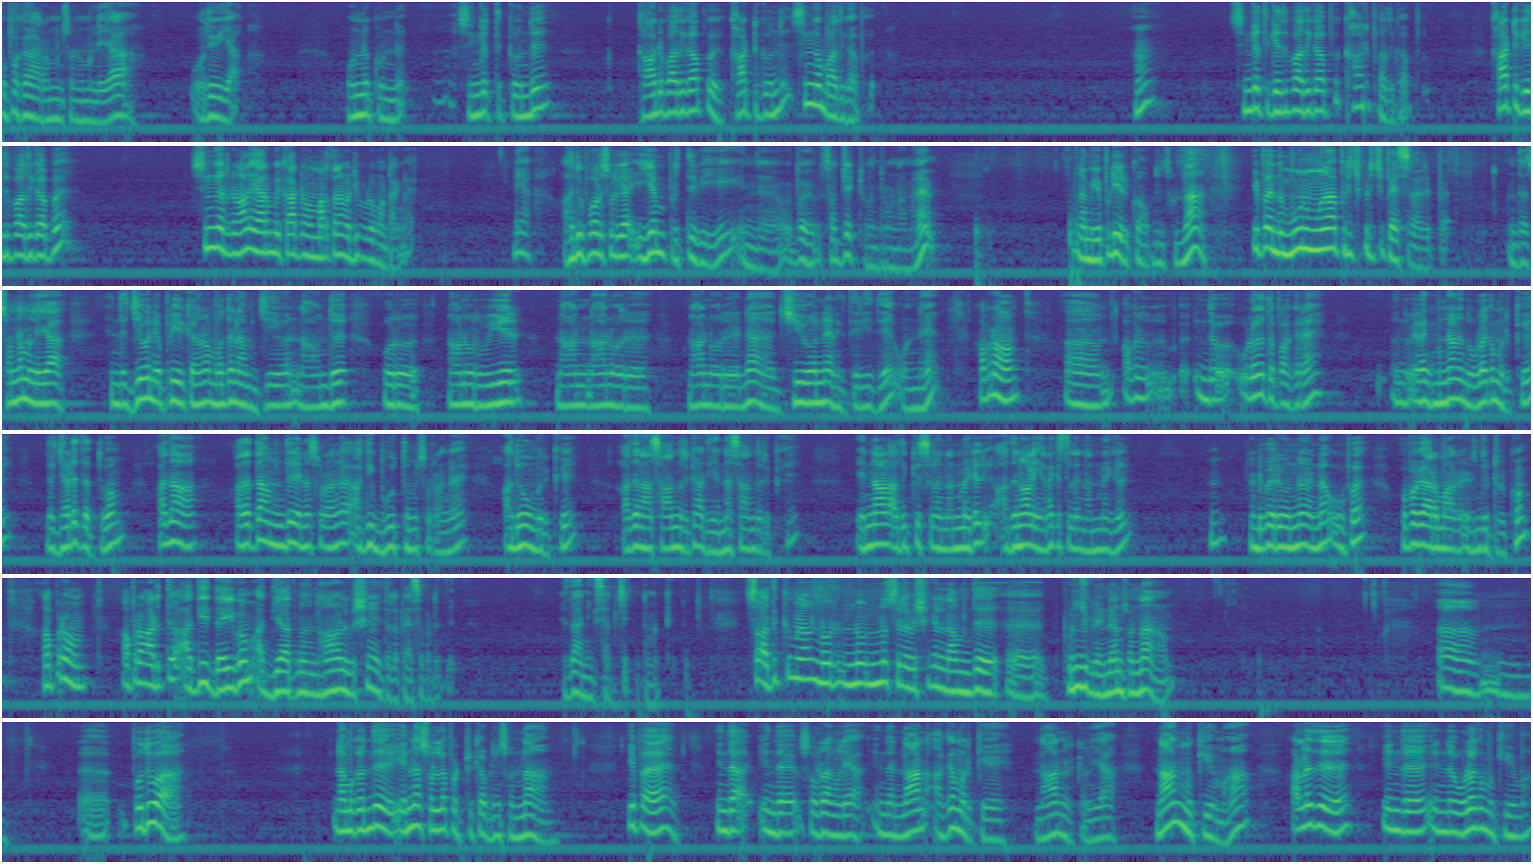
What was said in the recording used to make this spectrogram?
உபகாரம்னு சொல்லணும் இல்லையா? உதவியாக ஒன்றுக்கு ஒன்று சிங்கத்துக்கு வந்து காடு பாதுகாப்பு காட்டுக்கு வந்து சிங்கம் பாதுகாப்பு. சிங்கத்துக்கு எது பாதுகாப்பு? காடு பாதுகாப்பு. காட்டுக்கு எது பாதுகாப்பு? சிங்கம் இருக்கனால யாரும் போய் காட்டு மரத்தெல்லாம் வெட்டி போட மாட்டாங்க. இல்லையா? அதுபோல் சொல்லி இயம் பிருத்திவி இந்த இப்போ சப்ஜெக்ட் வந்துடும் நாம். நம்ம எப்படி இருக்கோம் அப்படின்னு சொன்னால் இப்போ இந்த மூணு மூணாக பிரித்து பிரித்து பேசுகிறாரு இப்போ. இந்த சொன்னோம் இல்லையா? இந்த ஜீவன் எப்படி இருக்காங்கன்னா முதல் நாம் ஜீவன் நான் வந்து ஒரு நான் ஒரு உயிர் நான் நான் ஒரு நான் ஒரு என்ன ஜீவன் எனக்கு தெரியுது ஒன்று அப்புறம் அப்புறம் இந்த உலகத்தை பார்க்குறேன். இந்த எனக்கு முன்னால் இந்த உலகம் இருக்குது இந்த ஜட தத்துவம். அதான் அதை தான் வந்து என்ன சொல்கிறாங்க அதிபூத்தம்னு சொல்கிறாங்க அதுவும் இருக்குது அதை நான் சார்ந்திருக்கேன் அது என்ன சார்ந்திருக்கு. என்னால் அதுக்கு சில நன்மைகள் அதனால் எனக்கு சில நன்மைகள். ரெண்டு பேரும் ஒன்று என்ன உப உபகாரமாக இருந்துகிட்ருக்கோம் அப்புறம் அப்புறம் அடுத்து அதி தெய்வம் அத்தியாத்மம் நாலு விஷயம் இதில் பேசப்படுது. இதுதான் இன்றைக்கி சப்ஜெக்ட் நமக்கு. ஸோ அதுக்கு முன்னால் இன்னொரு இன்னும் இன்னும் சில விஷயங்கள் நான் வந்து புரிஞ்சுக்கிறேன். என்னன்னு சொன்னால் பொதுவாக நமக்கு வந்து என்ன சொல்லப்பட்டிருக்கு அப்படின்னு சொன்னால் இப்போ இந்த இந்த சொல்கிறாங்க இல்லையா இந்த நான் அகம் இருக்கே நான் இருக்கு இல்லையா நான் முக்கியமா அல்லது இந்த இந்த உலகம் முக்கியமா?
